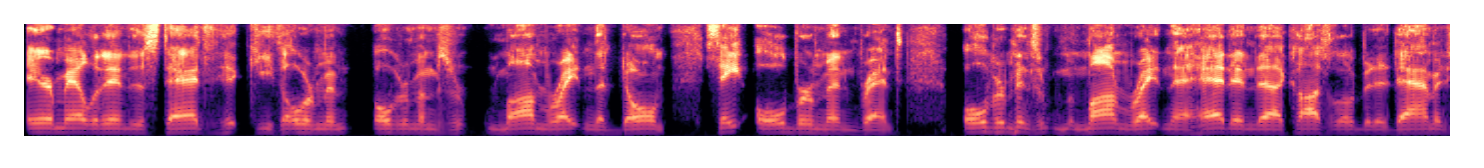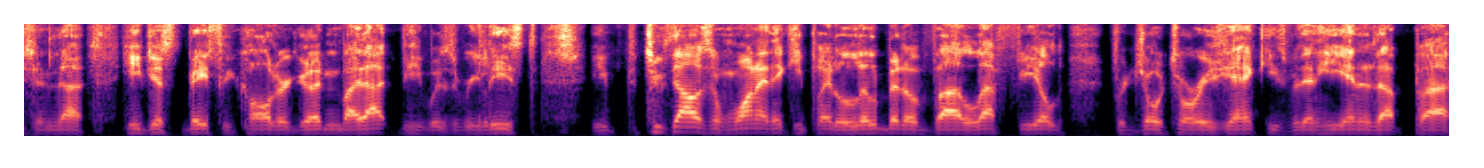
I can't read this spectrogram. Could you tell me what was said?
airmailed it into the stands, hit Keith Olbermann, Olbermann's mom right in the dome. Say Olbermann, Brent. Olbermann's mom right in the head and uh, caused a little bit of damage. And uh, he just basically called her good. And by that, he was released. He, 2001, I think he played a little bit of uh, left field for Joe Torre's Yankees, but then he ended up uh,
